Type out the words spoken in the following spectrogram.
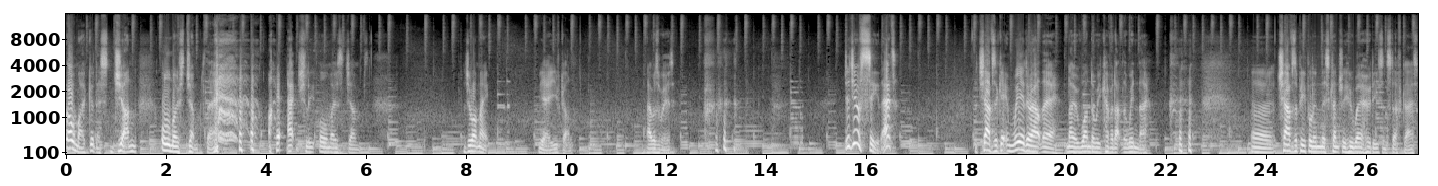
Oh my goodness, John almost jumped there. I actually almost jumped. What do you want, mate? Yeah, you've gone. That was weird. Did you see that? The chavs are getting weirder out there. No wonder we covered up the window. Uh, chavs are people in this country who wear hoodies and stuff, guys.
